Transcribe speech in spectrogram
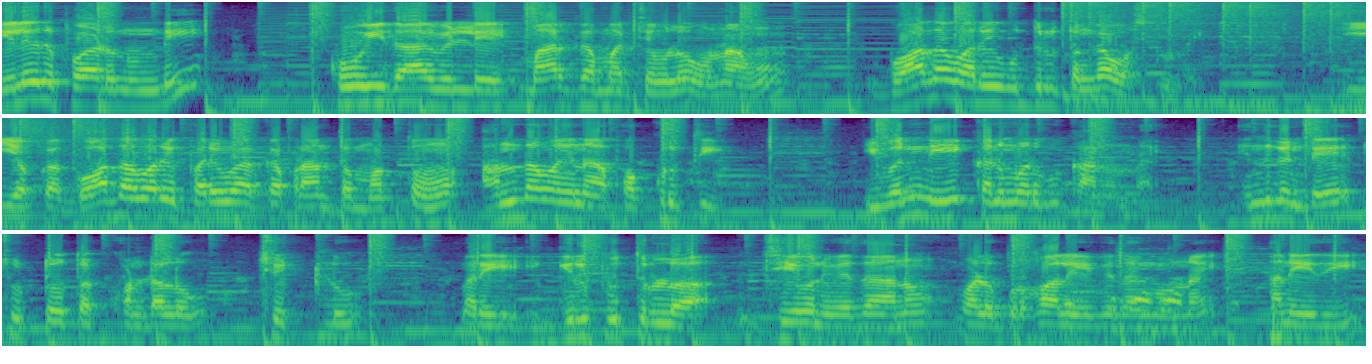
ఏలేరుపాడు నుండి కోయిదా వెళ్ళే మార్గ మధ్యంలో ఉన్నాము. గోదావరి ఉధృతంగా వస్తుంది. ఈ యొక్క గోదావరి పరివాహక ప్రాంతం మొత్తం అందమైన ప్రకృతి. ఇవన్నీ కనుమరుగు కానున్నాయి. ఎందుకంటే చుట్టూత కొండలు చెట్లు మరి గిరిపుత్రుల జీవన విధానం వాళ్ళ గృహాలు ఏ విధంగా ఉన్నాయి అనేది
